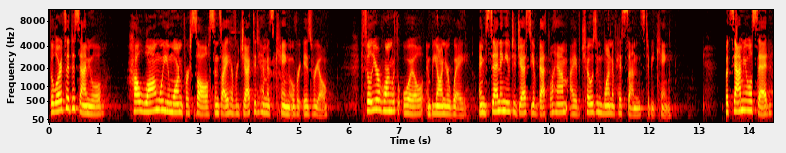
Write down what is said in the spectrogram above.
The Lord said to Samuel, How long will you mourn for Saul, since I have rejected him as king over Israel? Fill your horn with oil and be on your way. I am sending you to Jesse of Bethlehem. I have chosen one of his sons to be king. But Samuel said,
